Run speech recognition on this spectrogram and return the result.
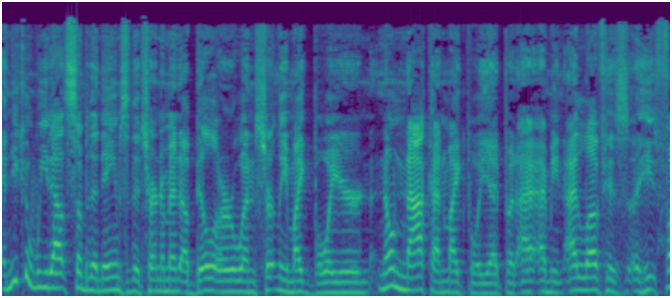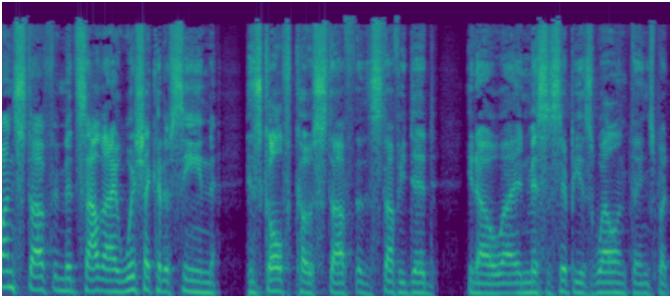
And you can weed out some of the names of the tournament. A Bill Irwin, certainly Mike Boyer. No knock on Mike Boyer, but I, I mean, I love his he's fun stuff in Mid South, and I wish I could have seen his Gulf Coast stuff, the stuff he did, you know, uh, in Mississippi as well and things. But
